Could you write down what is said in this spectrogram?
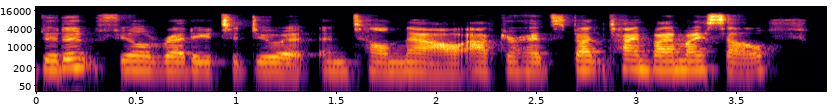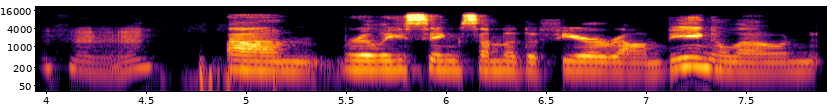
didn't feel ready to do it until now, after I had spent time by myself, mm-hmm. um, releasing some of the fear around being alone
